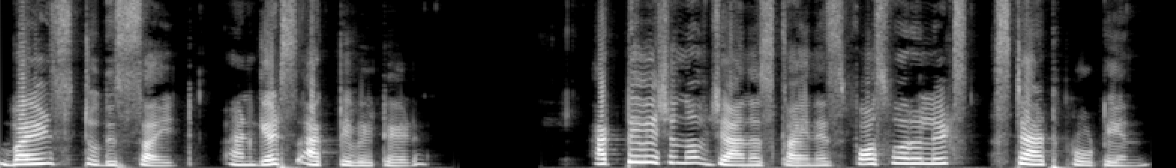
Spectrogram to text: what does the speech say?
binds to this site and gets activated. Activation of Janus kinase phosphorylates STAT protein.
